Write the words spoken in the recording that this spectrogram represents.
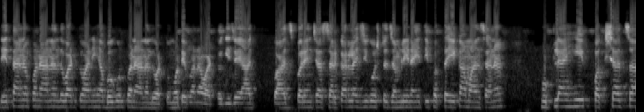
देताना पण आनंद वाटतो आणि ह्या बघून पण आनंद वाटतो. मोठेपणा वाटतो की जे आज आजपर्यंतच्या सरकारला जी गोष्ट जमली नाही ती फक्त एका माणसानं कुठल्याही पक्षाचा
